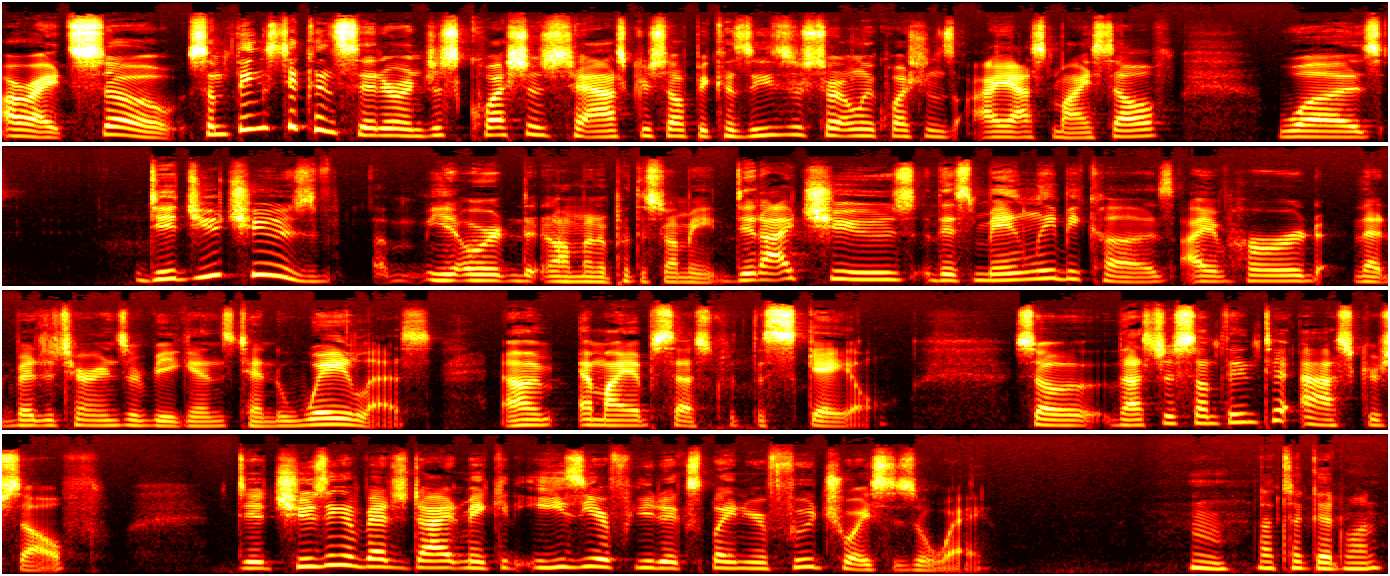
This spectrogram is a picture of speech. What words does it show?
All right, so some things to consider and just questions to ask yourself because these are certainly questions I asked myself was did you choose um, you know, or I'm going to put this on me. Did I choose this mainly because I've heard that vegetarians or vegans tend to weigh less? Um, am I obsessed with the scale? So that's just something to ask yourself. Did choosing a veg diet make it easier for you to explain your food choices away? Hmm, that's a good one.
